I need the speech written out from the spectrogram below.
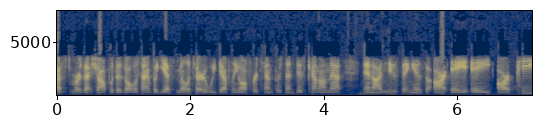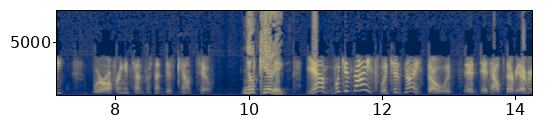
customers that shop with us all the time. But yes, military, we definitely offer a 10% discount on that. And our new thing is our AARP, we're offering a 10% discount too. no kidding. Yeah, which is nice, which is nice. So it's it, it helps every every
